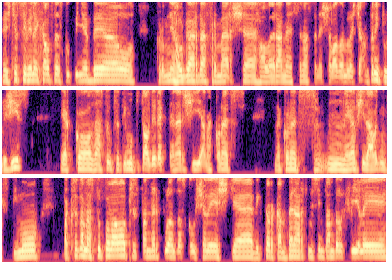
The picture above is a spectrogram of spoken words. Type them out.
Ještě si vynechal v té skupině byl, kromě Holgarda, Frmerše, Halera, Nesena, Senešala, tam byl ještě Antony Turžis, jako zástupce týmu Total Direct Energy a nakonec, nakonec nejlepší závodník z týmu. Pak se tam nastupovalo, před Van der Poolem to zkoušeli ještě Viktor Kampenart, myslím, tam byl chvíli,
